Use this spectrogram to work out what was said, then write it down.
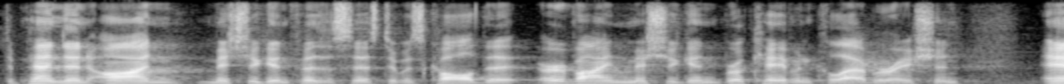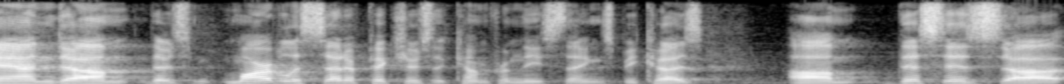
dependent on Michigan physicists. It was called the Irvine Michigan Brookhaven collaboration. And um, there's marvelous set of pictures that come from these things because um, this is uh,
